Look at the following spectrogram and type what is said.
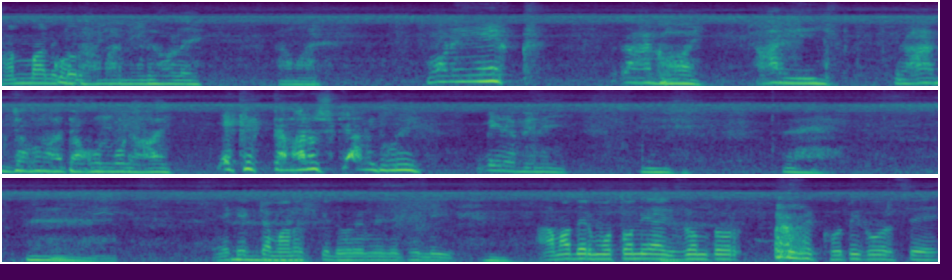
আমি মানে তোর আমার মনে হলে আমার অনেক রাগ হয়। আর এই রাগ যখন হয় তখন মনে হয় এক একটা মানুষকে আমি ধরে মেরে ফেলি। এক একটা মানুষকে ধরে মেরে ফেলি। আমাদের মতনই একজন তোর ক্ষতি করছে।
